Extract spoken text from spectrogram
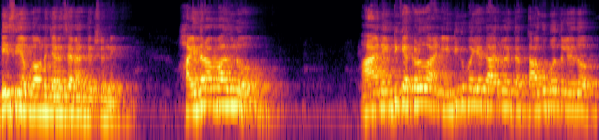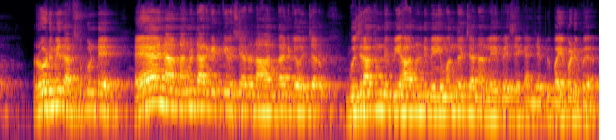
డీసీఎంగా ఉన్న జనసేన అధ్యక్షుడిని హైదరాబాదులో ఆయన ఇంటికి ఎక్కడో ఆయన ఇంటికి పోయే దారిలో ఇద్దరు తాగుబోతులేదో రోడ్డు మీద అరుచుకుంటే ఏ నా నన్ను టార్గెట్కి వచ్చారు నా అంతానికే వచ్చారు. గుజరాత్ నుండి బీహార్ నుండి వెయ్యి మంది వచ్చారు నన్ను లేపేసేక అని చెప్పి భయపడిపోయారు.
